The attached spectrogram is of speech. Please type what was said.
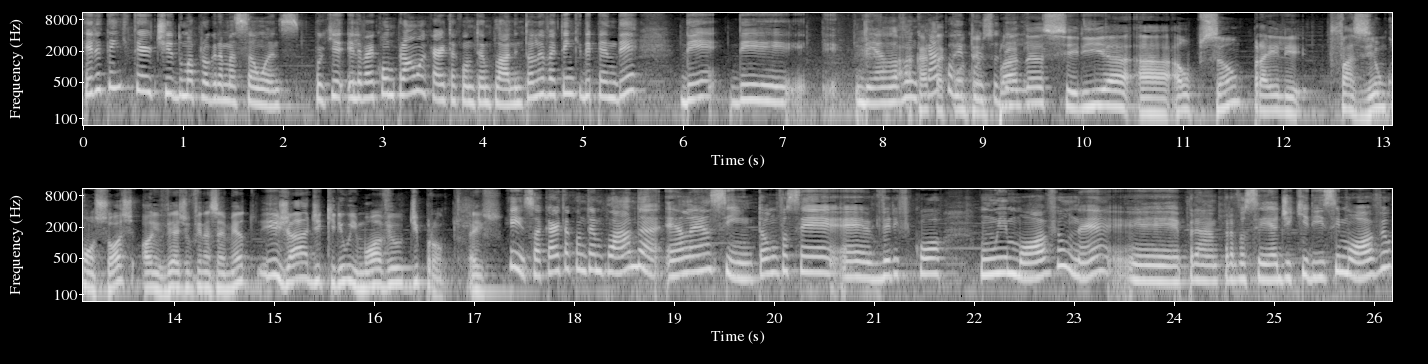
ele tem que ter tido uma programação antes, porque ele vai comprar uma carta contemplada, então ele vai ter que depender de, de, de alavancar a carta com o recurso dele. contemplada seria a, a opção para ele fazer um consórcio ao invés de um financiamento e já adquirir o imóvel de pronto. É isso? Isso. A carta contemplada, ela é assim. Então, você é, verificou um imóvel, né, é, para você adquirir esse imóvel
